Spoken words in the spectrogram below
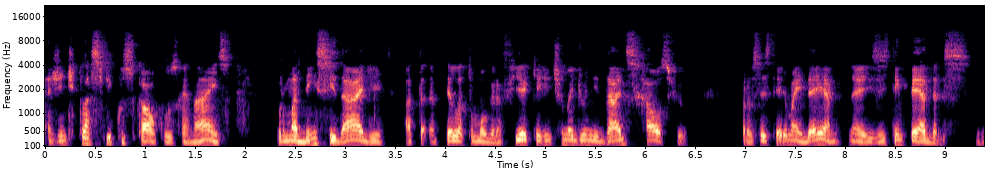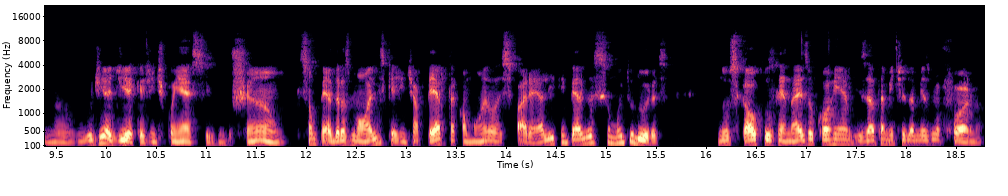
A gente classifica os cálculos renais por uma densidade pela tomografia que a gente chama de unidades Hounsfield. Para vocês terem uma ideia, né, existem pedras no, no, dia a dia que a gente conhece no chão, que são pedras moles que a gente aperta com a mão, ela esfarela, e tem pedras que são muito duras. Nos cálculos renais ocorrem exatamente da mesma forma.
